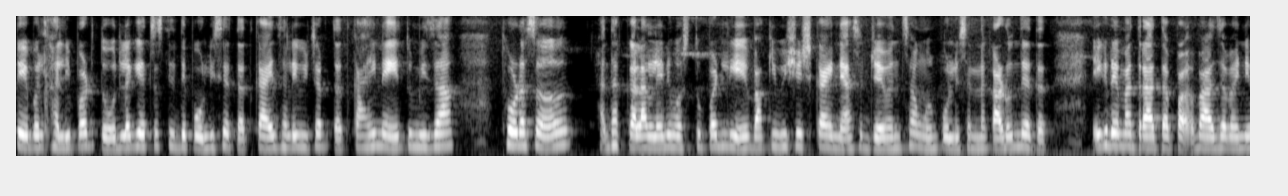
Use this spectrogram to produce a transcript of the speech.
टेबल खाली पडतो. लगेचच तिथे पोलीस येतात. काय झाले विचारतात. काही नाही. तुम्ही जा. थोडंसं धक्का लागल्याने वस्तू पडली आहे बाकी विशेष काही नाही. असं जेवण सांगून पोलिसांना काढून देतात. इकडे मात्र आता प बाळजाबाईने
